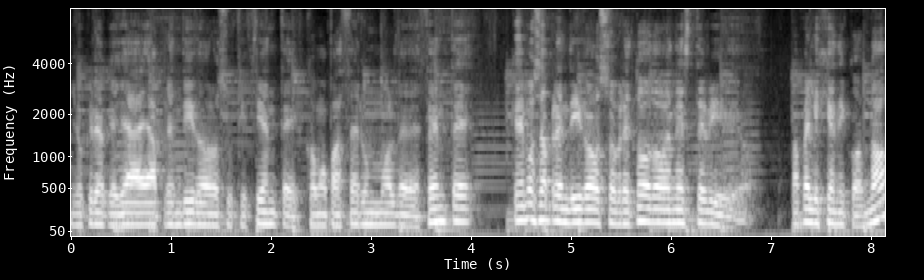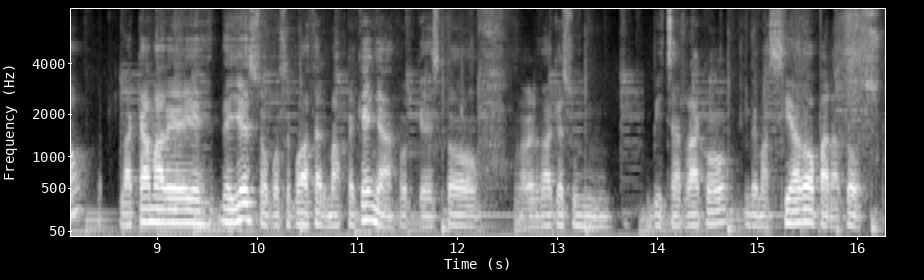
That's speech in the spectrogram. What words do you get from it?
Yo creo que ya he aprendido lo suficiente como para hacer un molde decente. ¿Qué hemos aprendido sobre todo en este vídeo? Papel higiénico no. La cama de, yeso pues se puede hacer más pequeña porque esto la verdad que es un bicharraco demasiado aparatoso.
